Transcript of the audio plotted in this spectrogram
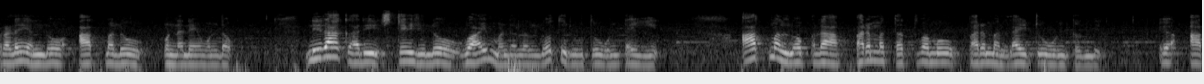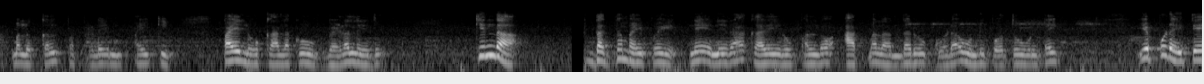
ప్రళయంలో ఆత్మలు ఉండనే ఉండవు. నిరాకారి స్టేజ్లో వాయుమండలంలో తిరుగుతూ ఉంటాయి. ఆత్మ లోపల పరమతత్వము పరమ లైటు ఉంటుంది. ఆత్మలు కల్ప ప్రళయం పైకి పై లోకాలకు వెళ్ళలేదు. కింద దగ్ధమైపోయి నే నిరాకారి రూపంలో ఆత్మలందరూ కూడా ఉండిపోతూ ఉంటాయి. ఎప్పుడైతే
